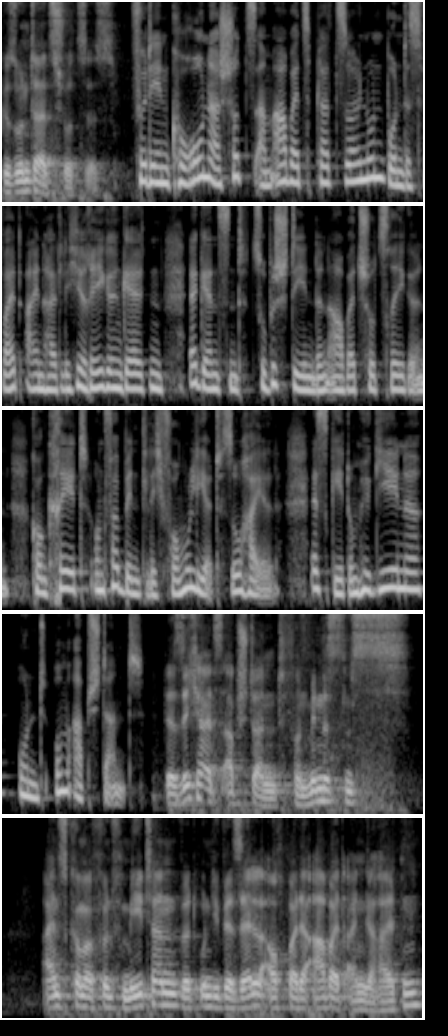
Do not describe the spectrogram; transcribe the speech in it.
Gesundheitsschutz ist. Für den Corona-Schutz am Arbeitsplatz sollen nun bundesweit einheitliche Regeln gelten, ergänzend zu bestehenden Arbeitsschutzregeln. Konkret und verbindlich formuliert, so heil. Es geht um Hygiene und um Abstand. Der Sicherheitsabstand von mindestens 1,5 Metern wird universell auch bei der Arbeit eingehalten.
